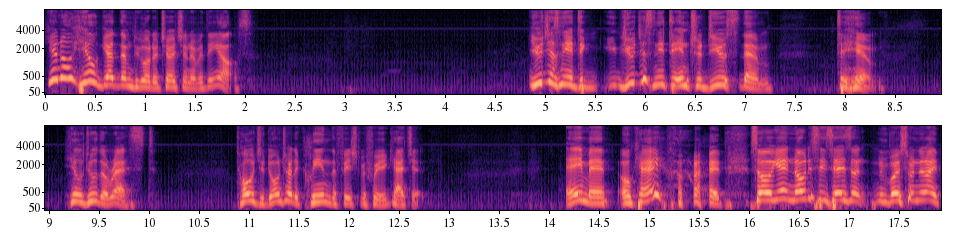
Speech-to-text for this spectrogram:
You know, He'll get them to go to church and everything else. You just need to, you just need to introduce them to Him. He'll do the rest. Told you, don't try to clean the fish before you catch it. Amen. Okay? All right. So again, notice he says in verse 29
